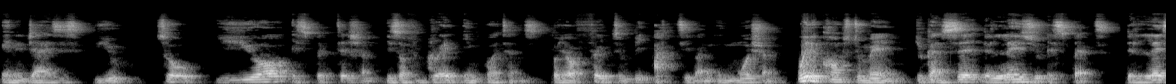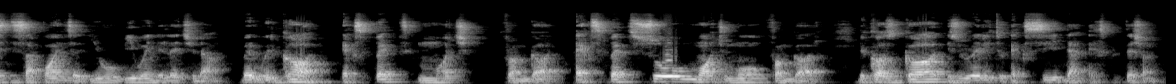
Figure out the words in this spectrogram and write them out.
energizes you. So your expectation is of great importance for your faith to be active and in motion. When it comes to men, you can say the less you expect, the less disappointed you will be when they let you down. But with God, expect much from God. Expect so much more from God because God is ready to exceed that expectation.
